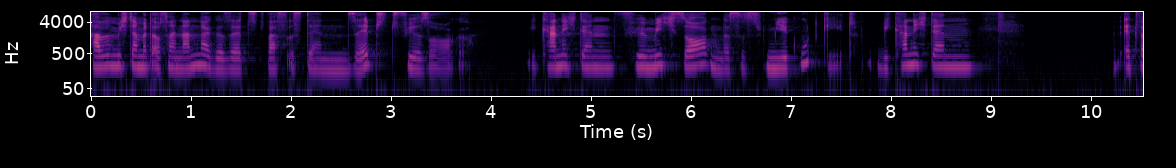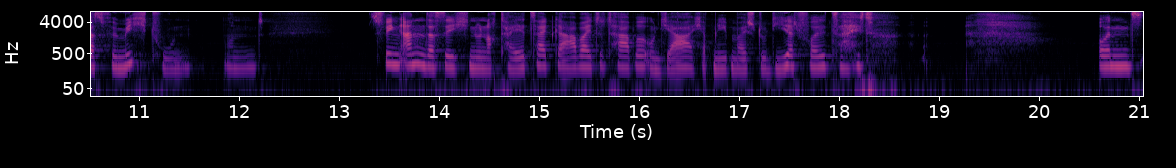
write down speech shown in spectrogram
habe mich damit auseinandergesetzt, was ist denn Selbstfürsorge? Wie kann ich denn für mich sorgen, dass es mir gut geht? Wie kann ich denn etwas für mich tun? Und es fing an, dass ich nur noch Teilzeit gearbeitet habe und ja, ich habe nebenbei studiert, Vollzeit. Und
